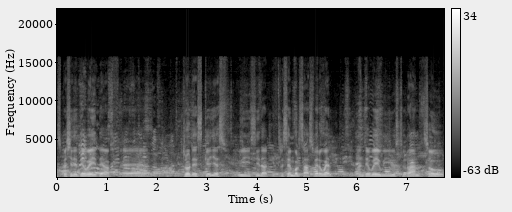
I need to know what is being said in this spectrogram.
especially the way they have uh, drawn the sketches. We see that it resembles us very well, and the way we used to run. So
